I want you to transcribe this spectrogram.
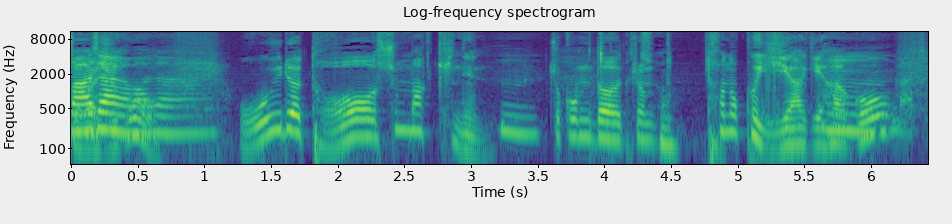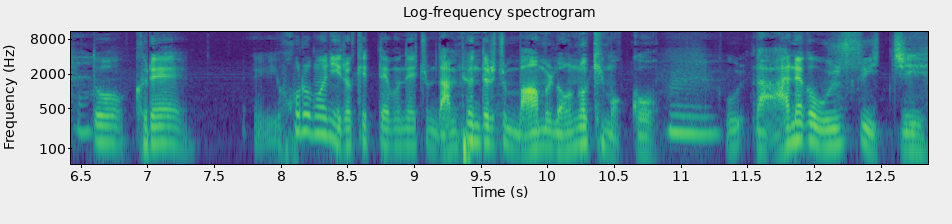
맞아요, 있어가지고 맞아요. 오히려 더 숨막히는 음, 조금 더좀 그쵸. 터놓고 이야기하고 음, 맞아요. 또 그래 이 호르몬이 이렇기 때문에 좀 남편들은 좀 마음을 넉넉히 먹고 음, 울- 나 아내가 울 수 있지.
